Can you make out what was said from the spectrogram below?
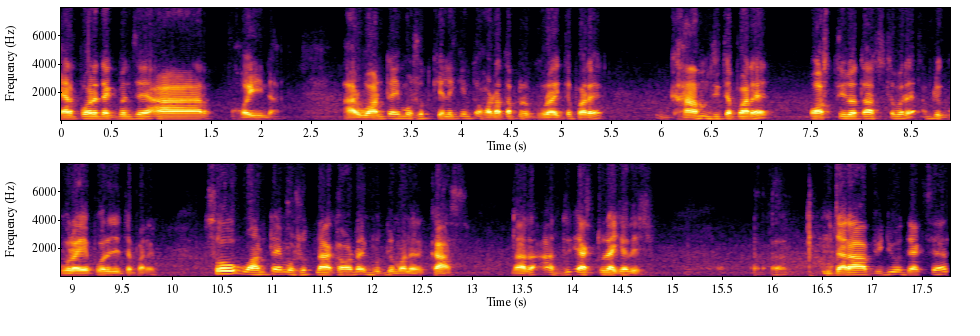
এরপরে দেখবেন যে আর হয়ই না। আর ওয়ান টাইম ওষুধ খেলে কিন্তু হঠাৎ আপনার ঘোরাইতে পারে ঘাম দিতে পারে অস্থিরতা আসতে পারে আপনি ঘোরাইয়ে পড়ে যেতে পারেন। সো ওয়ান টাইম ওষুধ না খাওয়াটাই বুদ্ধিমানের কাজ। আর একটু রেখে দিস। যারা ভিডিও দেখছেন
